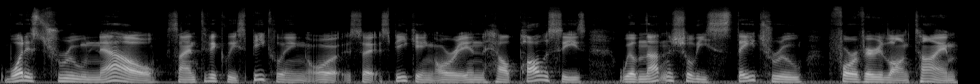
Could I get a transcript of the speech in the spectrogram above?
what is true now, scientifically speaking, or speaking, or in health policies, will not necessarily stay true for a very long time.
